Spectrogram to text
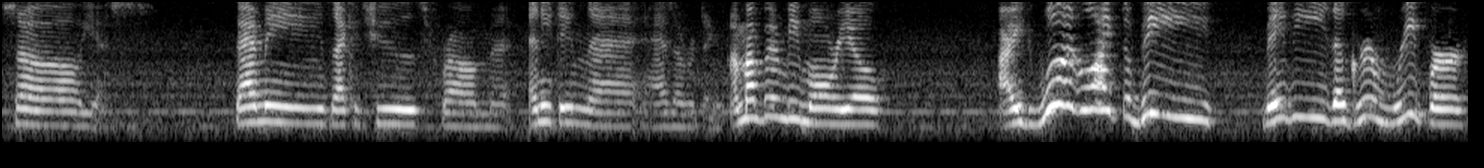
So yes. That means I can choose from anything that has everything. I'm not gonna be Mario. I would like to be maybe the Grim Reaper.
